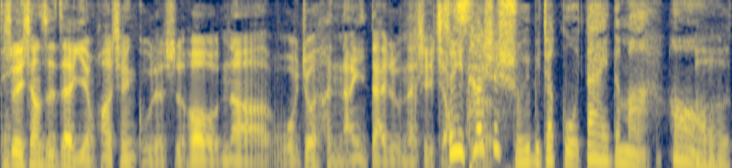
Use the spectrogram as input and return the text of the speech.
嗯、所以像是在演花千骨的时候，那我就很难以带入那些角色。所以它是属于比较古代的嘛？哦，呃，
